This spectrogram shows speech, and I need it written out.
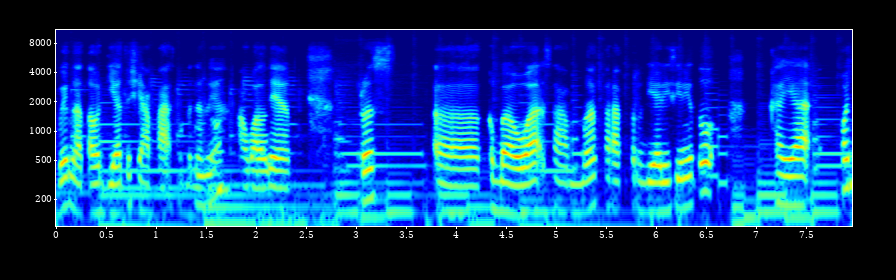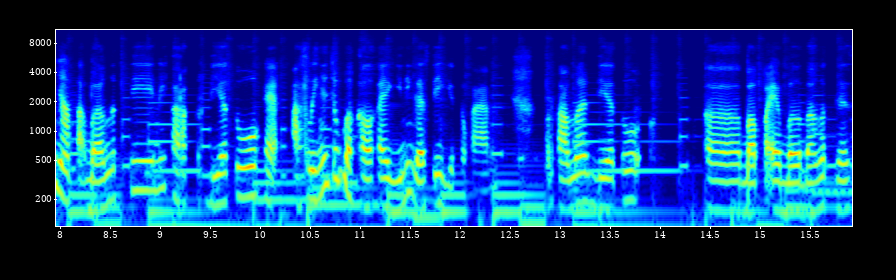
Gue nggak tahu dia tuh siapa sebenarnya mm-hmm. awalnya. Terus uh, kebawa sama karakter dia di sini tuh kayak kok nyata banget sih ini karakter dia tuh? Kayak aslinya tuh bakal kayak gini gak sih? Gitu kan. Pertama dia tuh uh, bapak able banget gak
